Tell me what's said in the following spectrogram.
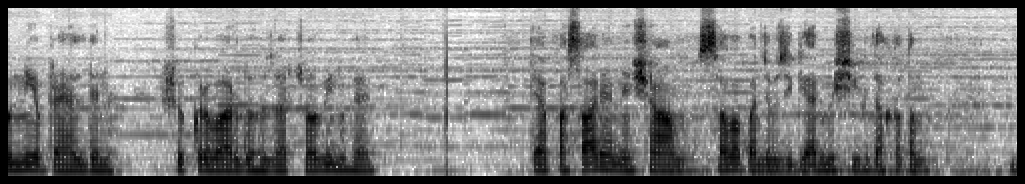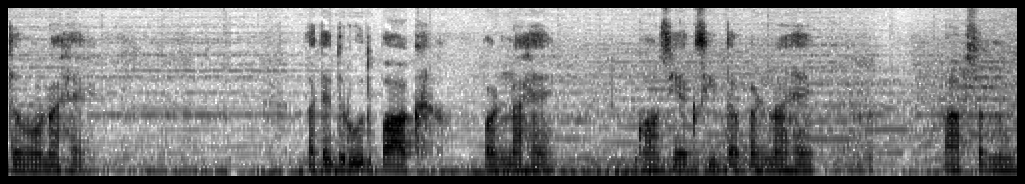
19 ਅਪ੍ਰੈਲ ਦਿਨ ਸ਼ੁੱਕਰਵਾਰ 2024 ਨੂੰ ਹੈ। ਤੇ ਆਪਾਂ ਸਾਰਿਆਂ ਨੇ ਸ਼ਾਮ ਸਵਾ ਪੰਜ ਵਜੇ 11ਵੀਂ ਸ਼ਰੀਫ ਦਾ ਖਤਮ ਦਿਵਾਉਣਾ ਹੈ। ਅਤੇ ਦਰੂਦ ਪਾਕ ਪੜ੍ਹਨਾ ਹੈ ਗੌਸੀਆ ਕਸੀਦਾ ਪੜ੍ਹਨਾ ਹੈ। ਆਪ ਸਭ ਨੂੰ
